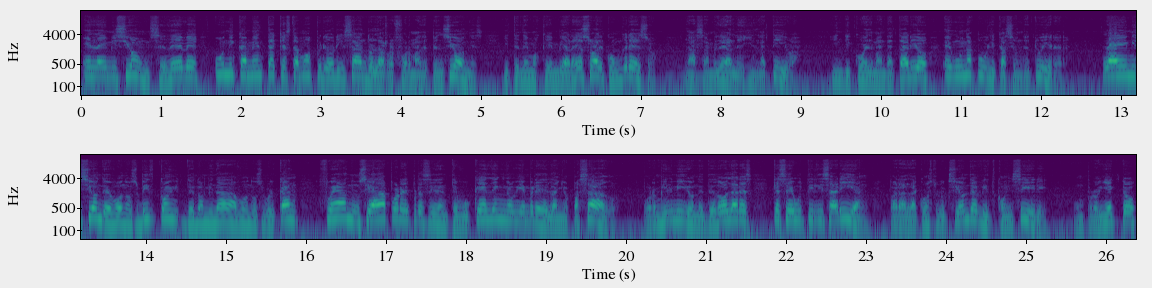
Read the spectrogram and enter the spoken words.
en la emisión se debe únicamente a que estamos priorizando la reforma de pensiones y tenemos que enviar eso al Congreso, la Asamblea Legislativa, indicó el mandatario en una publicación de Twitter. La emisión de bonos Bitcoin, denominada bonos Volcán, fue anunciada por el presidente Bukele en noviembre del año pasado, por mil millones de dólares que se utilizarían para la construcción de Bitcoin City, un proyecto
